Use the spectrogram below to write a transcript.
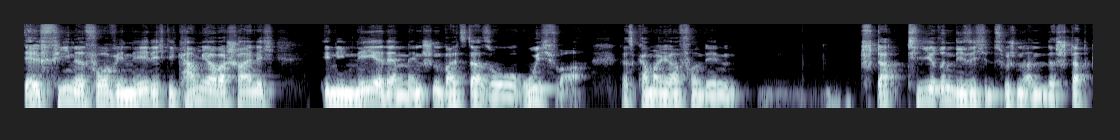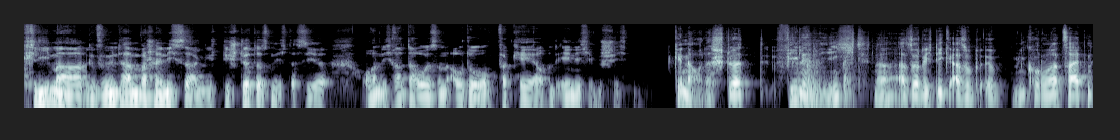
Delfine vor Venedig. Die kamen ja wahrscheinlich in die Nähe der Menschen, weil es da so ruhig war. Das kann man ja von den Stadttieren, die sich inzwischen an das Stadtklima gewöhnt haben, wahrscheinlich nicht sagen. Die, die stört das nicht, dass hier ordentlich Radau ist und Autoverkehr und ähnliche Geschichten. Genau, das stört viele nicht. Ne? Also richtig, also äh, in Corona-Zeiten,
